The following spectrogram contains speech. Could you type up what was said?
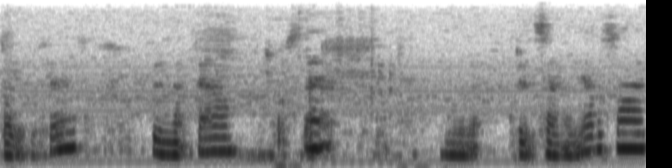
state of affairs. Bring that down, there. I'm going to do the same on the other side.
